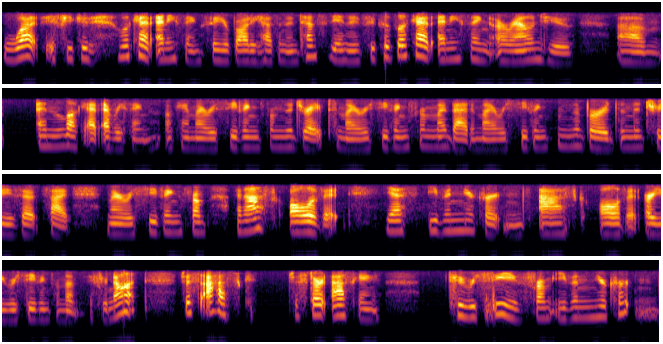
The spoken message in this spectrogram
what if you could look at anything, say your body has an intensity and if you could look at anything around you um, and look at everything. Okay, am I receiving from the drapes? Am I receiving from my bed? Am I receiving from the birds and the trees outside? Am I receiving from and ask all of it. Yes, even your curtains, ask all of it. Are you receiving from them? If you're not, just ask. Just start asking to receive from even your curtains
